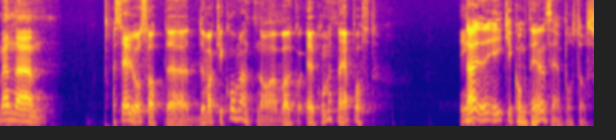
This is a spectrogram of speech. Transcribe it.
Men eh, jeg ser jo også at eh, det var ikke kommet noe var Er det kommet noen e-post? Ingen? Nei, det er ikke kommet en eneste e-post til oss.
